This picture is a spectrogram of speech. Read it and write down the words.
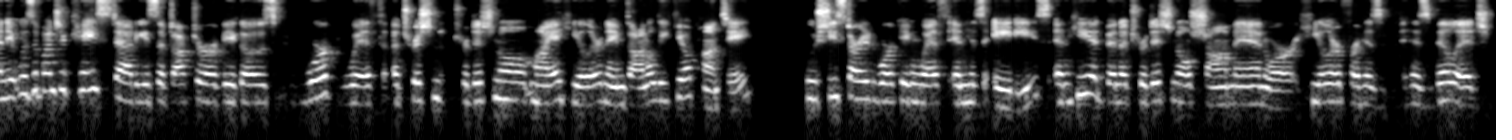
And it was a bunch of case studies of Dr. Arvigo's work with a traditional Maya healer named Don Elijio Panti, who she started working with in his 80s. And he had been a traditional shaman or healer for his, his village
